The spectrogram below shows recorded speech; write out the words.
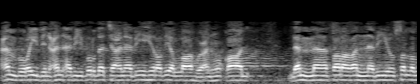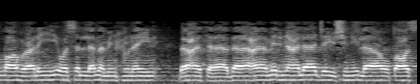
عن بريد عن أبي بردة عن أبيه رضي الله عنه قال لما فرغ النبي صلى الله عليه وسلم من حنين بعث أبا عامر على جيش إلى أوطاس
